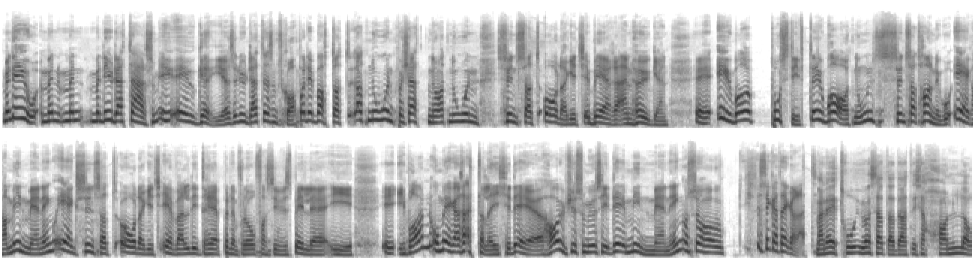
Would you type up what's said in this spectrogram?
Men det, jo, men, men, men det er jo dette her som er, er jo gøy. Altså, det er jo dette som skaper debatt. At, at noen på chatten og at noen syns at Ordagic er bedre enn Haugen, eh, er jo bare positivt. Det er jo bra at noen syns at han er god. Jeg har min mening, og jeg syns at Ordagic er veldig drepende for det offensive spillet i, i, i Brann. Om jeg har rett eller ikke, det har jo ikke så mye å si. Det er min mening, og så det sikkert jeg har rett. Men jeg tror uansett at dette ikke handler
